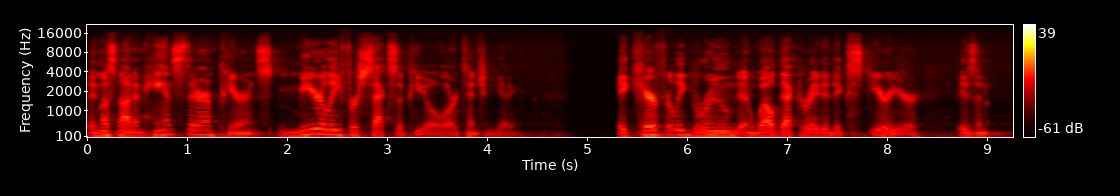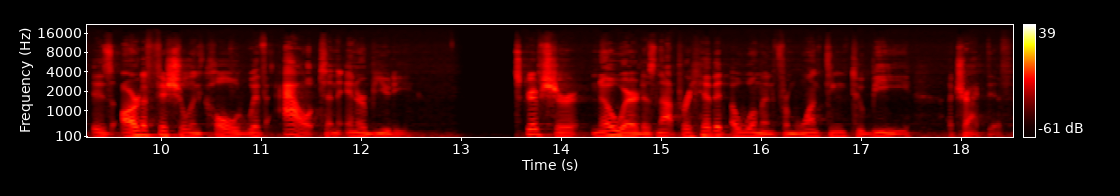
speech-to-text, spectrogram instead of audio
They must not enhance their appearance merely for sex appeal or attention getting. A carefully groomed and well decorated exterior is, an, is artificial and cold without an inner beauty. Scripture nowhere does not prohibit a woman from wanting to be attractive.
